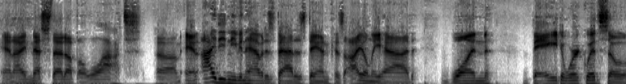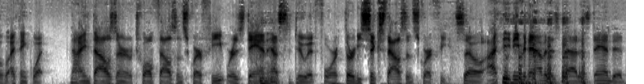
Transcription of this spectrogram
and I messed that up a lot. Um, and I didn't even have it as bad as Dan because I only had one bay to work with. So I think what nine thousand or twelve thousand square feet, whereas Dan has to do it for thirty six thousand square feet. So I didn't even have it as bad as Dan did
